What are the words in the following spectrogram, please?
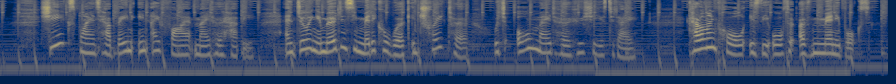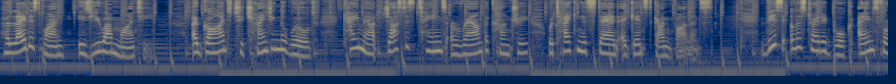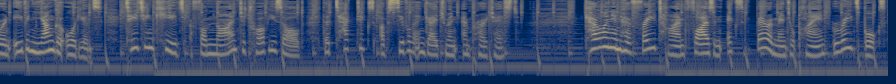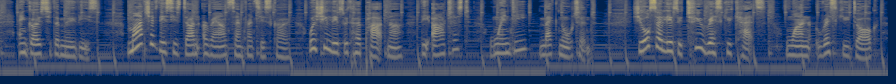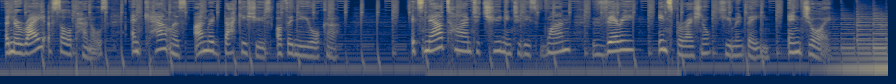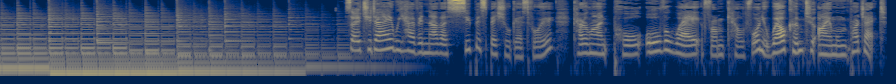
She explains how being in a fire made her happy and doing emergency medical work intrigued her, which all made her who she is today. Carolyn Paul is the author of many books. Her latest one is You Are Mighty. A Guide to Changing the World came out just as teens around the country were taking a stand against gun violence. This illustrated book aims for an even younger audience, teaching kids from 9 to 12 years old the tactics of civil engagement and protest. Carolyn, in her free time, flies an experimental plane, reads books, and goes to the movies. Much of this is done around San Francisco, where she lives with her partner, the artist Wendy MacNaughton. She also lives with two rescue cats, one rescue dog, an array of solar panels, and countless unread back issues of The New Yorker. It's now time to tune into this one very inspirational human being. Enjoy. So, today we have another super special guest for you, Caroline Paul, all the way from California. Welcome to I Am Woman Project.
